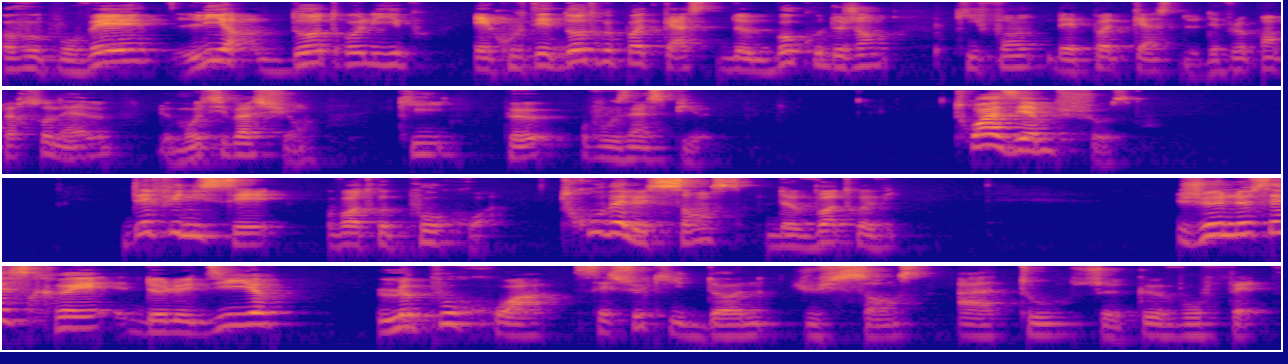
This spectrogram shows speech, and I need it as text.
Vous pouvez lire d'autres livres, écouter d'autres podcasts de beaucoup de gens qui font des podcasts de développement personnel, de motivation, qui peut vous inspirer. Troisième chose, définissez votre pourquoi. Trouvez le sens de votre vie. Je ne cesserai de le dire, le pourquoi, c'est ce qui donne du sens à tout ce que vous faites.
